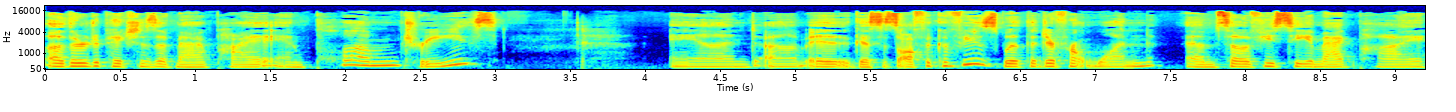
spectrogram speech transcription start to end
other depictions of magpie and plum trees. And um, I guess it's often confused with a different one. Um, so if you see a magpie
